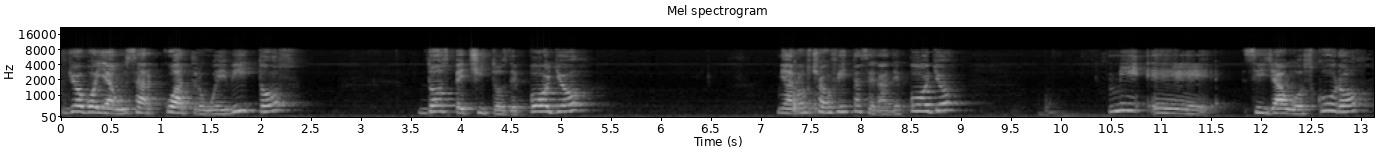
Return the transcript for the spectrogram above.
Yo voy a usar cuatro huevitos, dos pechitos de pollo. Mi arroz chaufita será de pollo. Mi eh, oscuro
